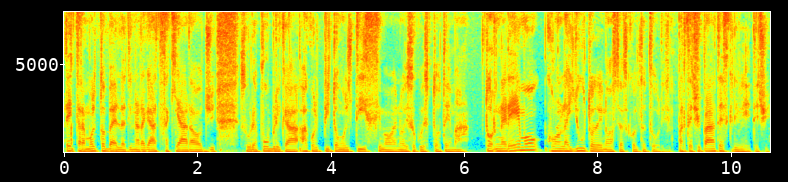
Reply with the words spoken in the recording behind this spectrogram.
lettera molto bella di una ragazza Chiara oggi su Repubblica ha colpito moltissimo e noi su questo tema torneremo con l'aiuto dei nostri ascoltatori. Partecipate e scriveteci.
